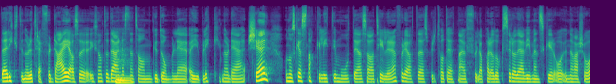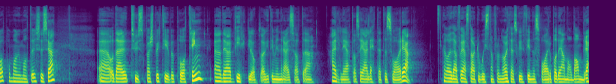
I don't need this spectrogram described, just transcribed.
det er riktig når det treffer deg. Altså? Det er Mm. nesten et sånn guddommelig øyeblikk når det skjer. Og nå skal jeg snakke litt imot det jeg sa tidligere, fordi at eh, spiritualiteten er jo full av paradokser, og det er vi mennesker og universet òg, på mange måter, syns jeg. Eh, Og det er tusen perspektiver på ting. Eh, Det har jeg virkelig oppdaget i min reise, at herlighet, altså jeg lette etter svaret, jeg. Det var jo derfor jeg startet Wisdom from North. Jeg skulle finne svaret på det ene og det andre.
